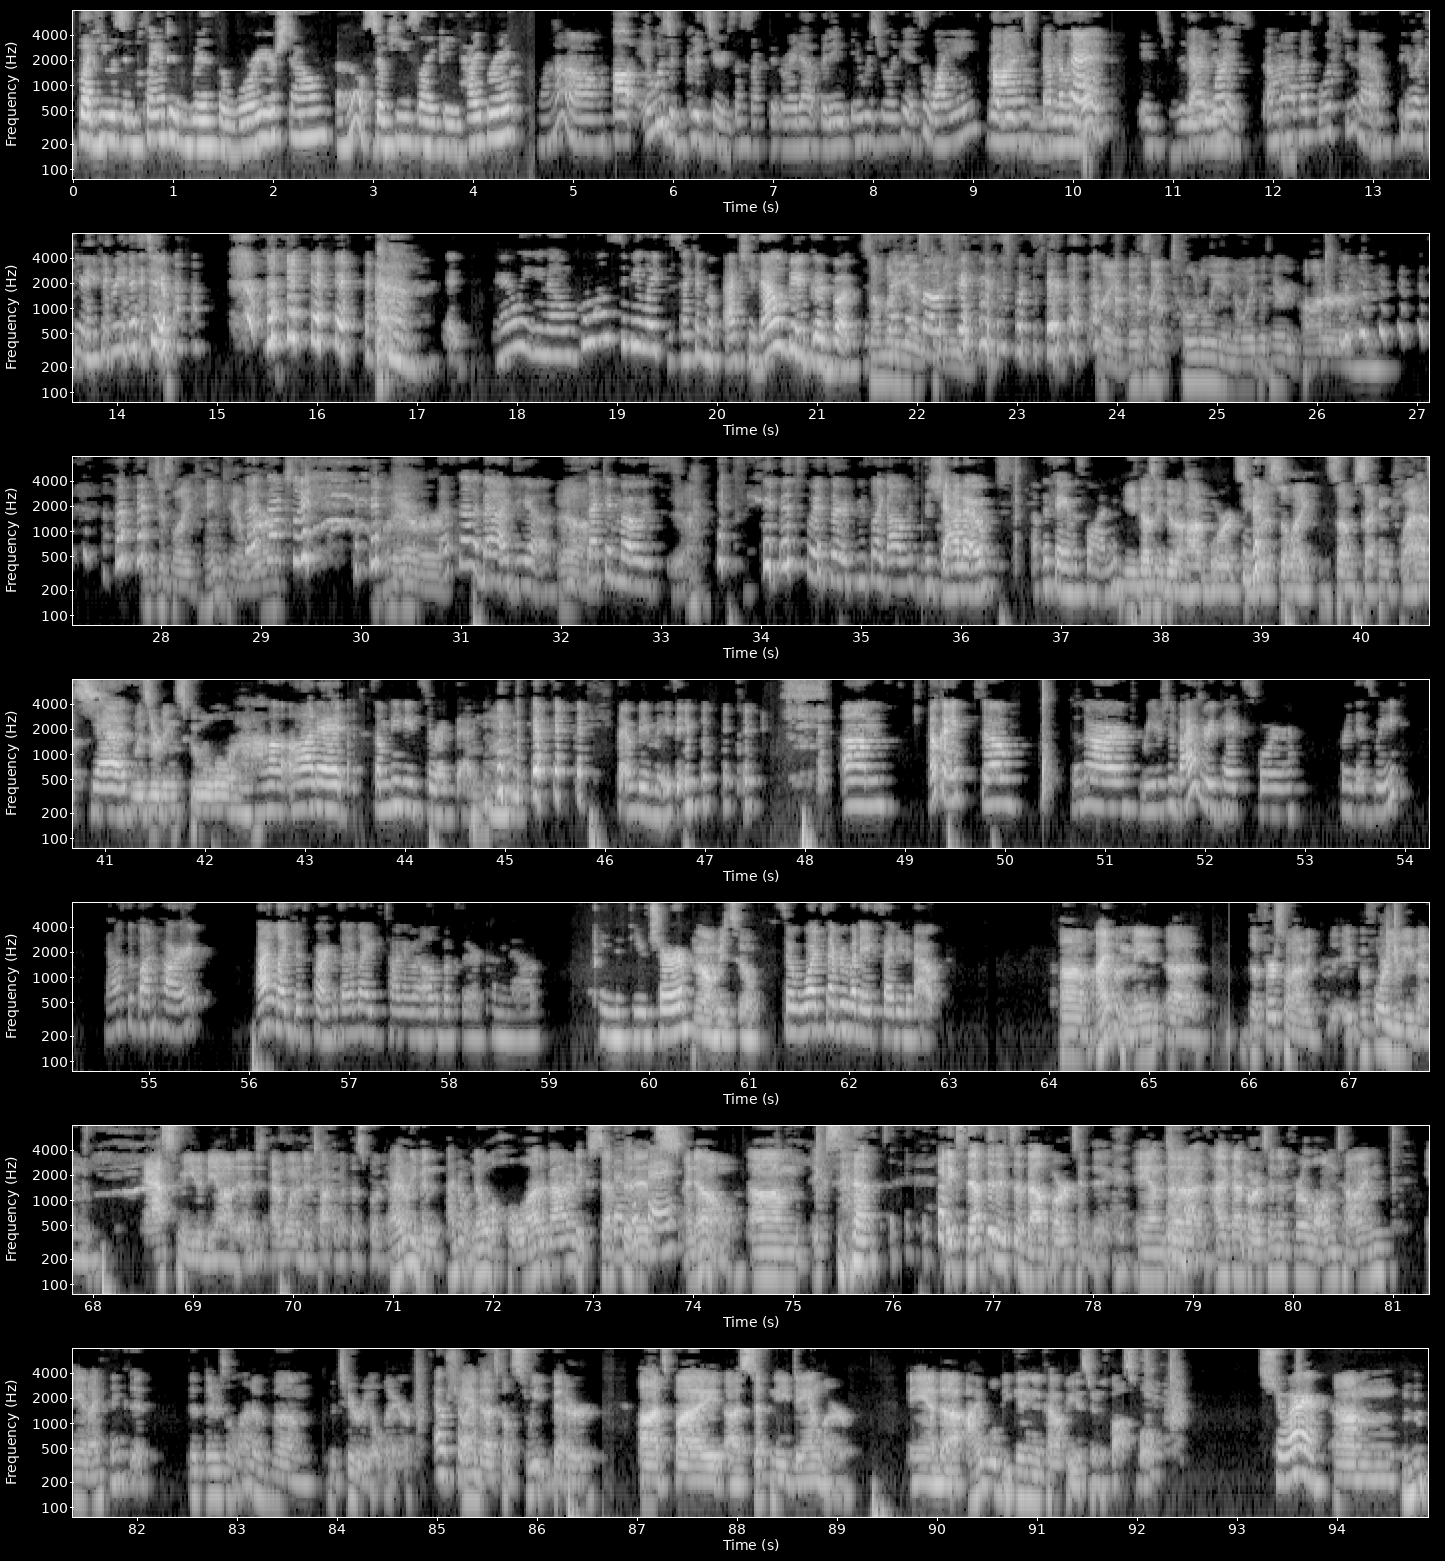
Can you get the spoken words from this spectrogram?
but he was implanted with a warrior stone, Oh, so he's like a hybrid. wow. Uh, it was a good series. I sucked it right up, but it, it was really good. It's a YA, but it's I'm- that's really okay. good. It's really, That really works. I'm gonna have that to the list too now. Be like, here, you should read this too. Apparently, you know, who wants to be like the second most? Actually, that would be a good book. The Somebody second has to most be. famous wizard. like that's like totally annoyed with Harry Potter and it's just like Kingkiller. That's actually Whatever. That's not a bad idea. The second most yeah. famous wizard who's like always the shadow of the famous one. He doesn't go to Hogwarts. He goes to like some second class Yes. wizarding school and Uh, on it. Somebody needs to write that. Mhm. that would be amazing. um. Okay, so those are our readers advisory picks for for this week. Now's the fun part. I like this part because I like talking about all the books that are coming out in the future. no, me too. So, what's everybody excited about? Um, I have a main. Uh, the first one I would before you even asked me to be on it. I, just, I wanted to talk about this book, and I don't even I don't know a whole lot about it except That's that it's I know um except except that it's about bartending, and uh, I, I bartended for a long time, and I think that there's a lot of um, material there. Oh, sure. and uh, it's called Sweet Bitter. Uh, it's by uh, Stephanie Danler, and uh, I will be getting a copy as soon as possible. sure. Um, mhm.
